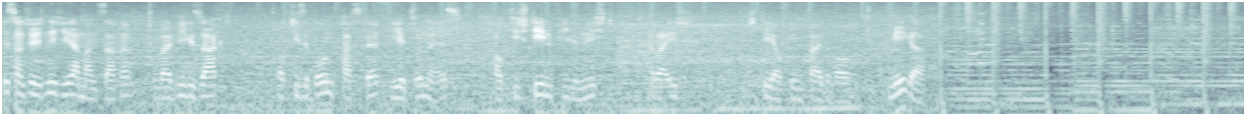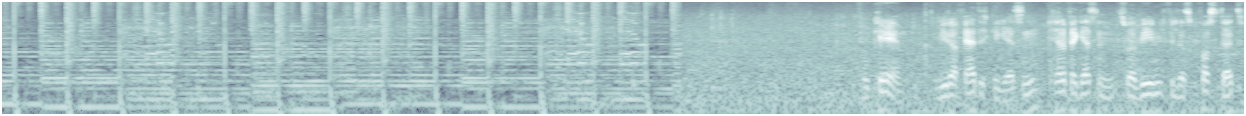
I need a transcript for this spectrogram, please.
Ist natürlich nicht jedermanns Sache, weil wie gesagt, auf diese Bohnenpaste, die hier drin ist, auf die stehen viele nicht, aber ich stehe auf jeden Fall drauf. Mega! Okay, wieder fertig gegessen. Ich hatte vergessen zu erwähnen, wie viel das kostet.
